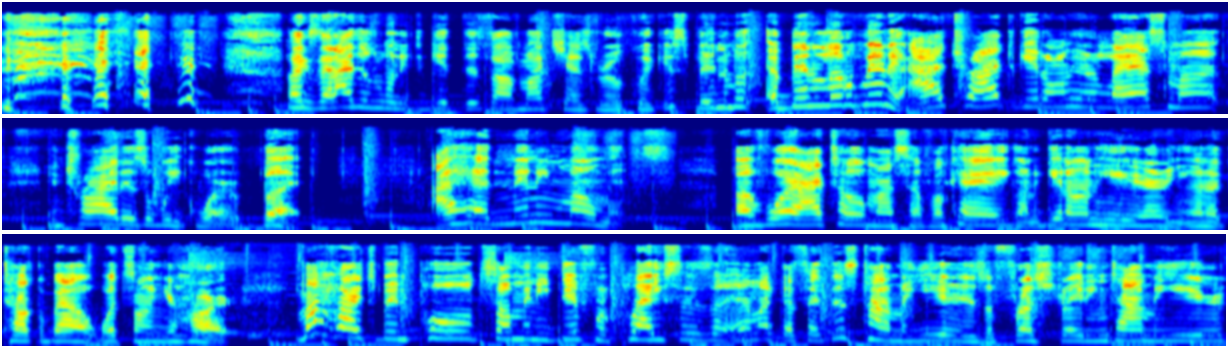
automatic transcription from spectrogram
like I said, I just wanted to get this off my chest real quick. It's been a, been a little minute. I tried to get on here last month and tried as a weak word, but I had many moments of where I told myself, okay, you're gonna get on here and you're gonna talk about what's on your heart. My heart's been pulled so many different places, and like I said, this time of year is a frustrating time of year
